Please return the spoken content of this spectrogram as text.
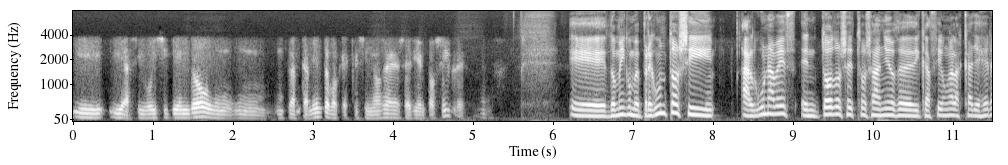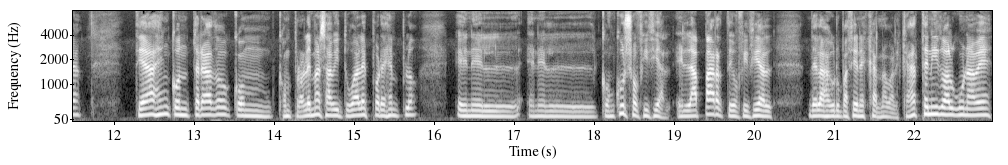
y, así voy siguiendo un, planteamiento porque es que si no se, sería imposible. Eh, Domingo, me pregunto si ¿alguna vez en todos estos años de dedicación a las callejeras te has encontrado con, con problemas habituales, por ejemplo, en el, en el concurso oficial, en la parte oficial de las agrupaciones carnavalescas? ¿Has tenido alguna vez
